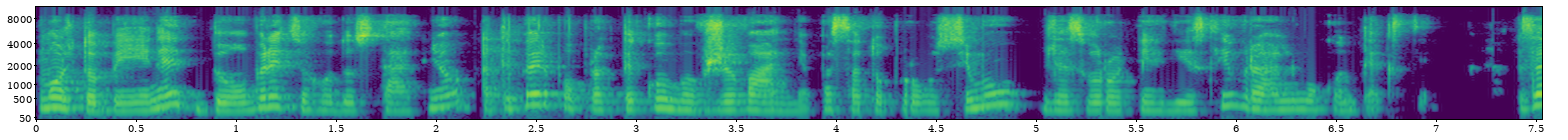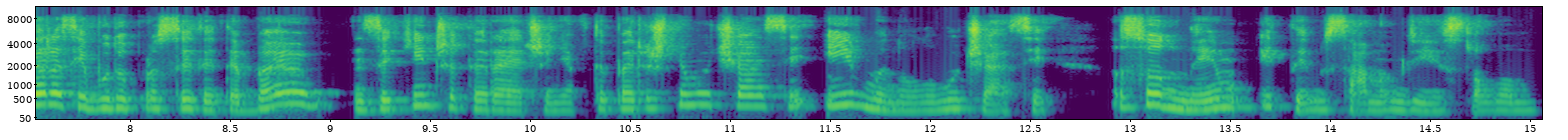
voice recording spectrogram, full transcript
Molto bene, добре, цього достатньо. А тепер попрактикуємо вживання passato prossimo для зворотніх дієслів в реальному контексті. Зараз я буду просити тебе закінчити речення в теперішньому часі і в минулому часі з одним і тим самим дієсловом.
